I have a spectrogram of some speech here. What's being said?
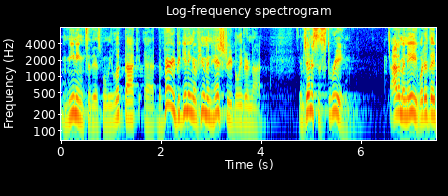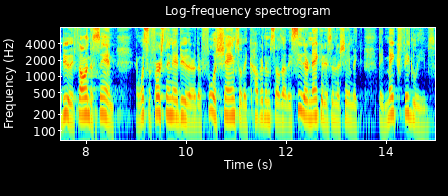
meaning to this when we look back at the very beginning of human history, believe it or not. In Genesis 3, Adam and Eve, what did they do? They fell into sin. And what's the first thing they do? They're, they're full of shame, so they cover themselves up. They see their nakedness and their shame. They, they make fig leaves,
